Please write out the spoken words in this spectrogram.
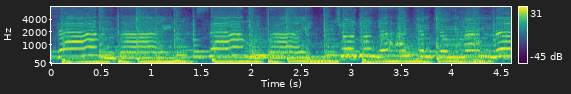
Santai, santai Jodoh gak akan ke mana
